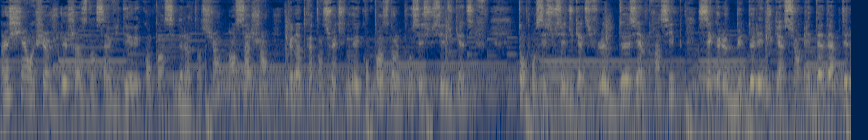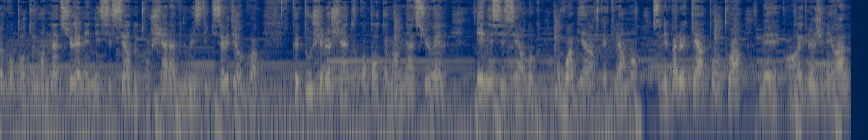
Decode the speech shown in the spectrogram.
un chien recherche deux choses dans sa vie, des récompenses et de l'attention, en sachant que notre attention est une récompense dans le processus éducatif. Ton processus éducatif. Le deuxième principe, c'est que le but de l'éducation est d'adapter le comportement naturel et nécessaire de ton chien à la vie domestique. Ça veut dire quoi? Que tout chez le chien est un comportement naturel et nécessaire. Donc, on voit bien hein, très clairement, ce n'est pas le cas pour toi, mais en règle générale,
